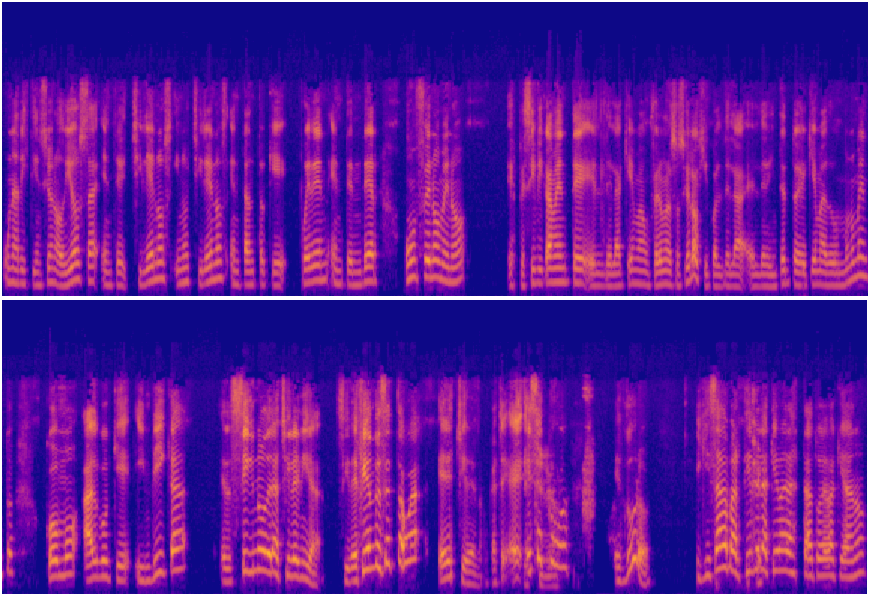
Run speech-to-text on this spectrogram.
una distinción odiosa entre chilenos y no chilenos, en tanto que pueden entender un fenómeno, específicamente el de la quema, un fenómeno sociológico, el, de la- el del intento de quema de un monumento, como algo que indica el signo de la chilenidad. Si defiendes esta weá, eres chileno. ¿cachai? E- Es Ese es como, es duro. Y quizás a partir de la quema de la estatua de Baquedano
